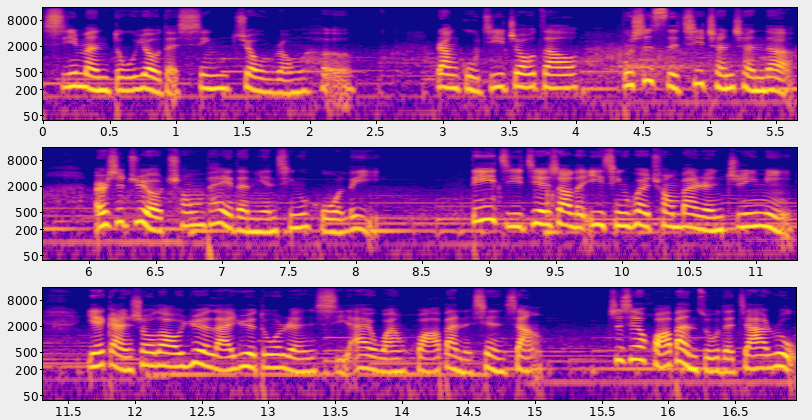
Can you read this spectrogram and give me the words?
西门独有的新旧融合，让古迹周遭不是死气沉沉的，而是具有充沛的年轻活力。第一集介绍的艺青会创办人 Jimmy 也感受到越来越多人喜爱玩滑板的现象。这些滑板族的加入，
